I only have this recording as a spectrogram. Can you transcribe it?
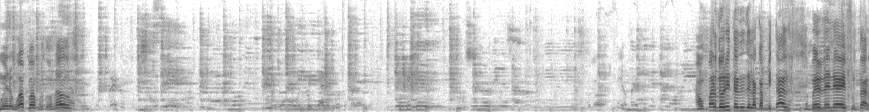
Mujer guapa por todos lados. A un par de horitas desde la capital se puede venir a disfrutar.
